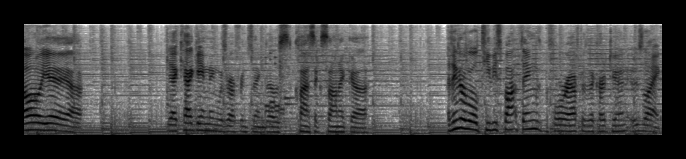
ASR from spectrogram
Oh, yeah, yeah, yeah. Cat Gaming was referencing those classic Sonic, uh... I think they were little TV spot things before or after the cartoon. It was like,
